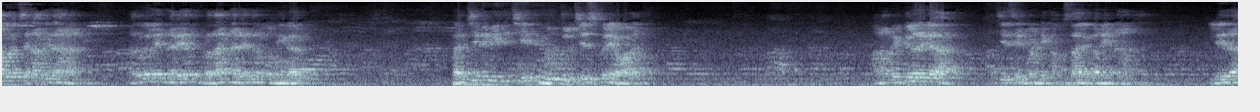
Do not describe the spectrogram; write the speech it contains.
ఆలోచన విధానాన్ని అందువల్లే నరేంద్ర ప్రధాని నరేంద్ర మోదీ గారు పద్దెనిమిది చేతి వృత్తులు చేసుకునేవాడని మనం రెగ్యులర్గా చేసేటువంటి కంసాల పనైనా లేదా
